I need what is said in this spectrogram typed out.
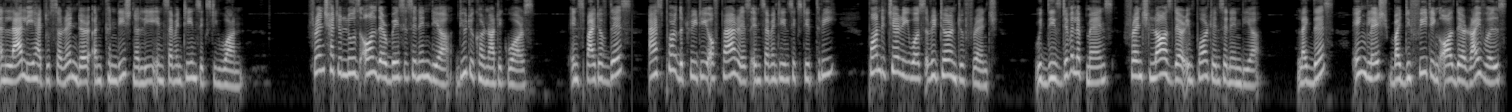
and Lally had to surrender unconditionally in 1761. French had to lose all their bases in India due to Carnatic Wars. In spite of this, as per the Treaty of Paris in 1763, Pondicherry was returned to French. With these developments, French lost their importance in India. Like this, English, by defeating all their rivals,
